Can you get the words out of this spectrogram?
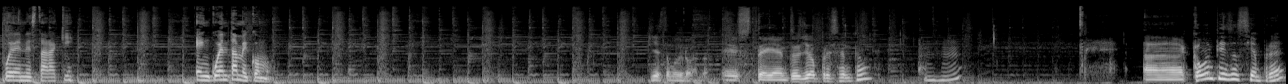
pueden estar aquí. En Cuéntame cómo. Ya estamos grabando. Este, entonces yo presento. Ah, ¿Cómo empiezas siempre?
